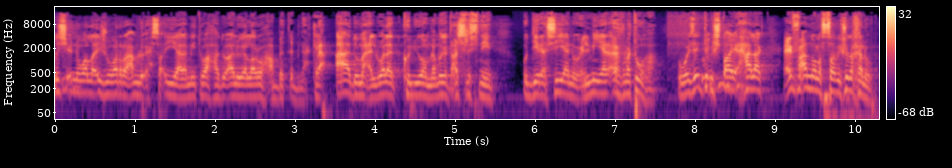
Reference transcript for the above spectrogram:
مش إنه والله إجوا مرة عملوا إحصائية على 100 واحد وقالوا يلا روح عبط ابنك. لا قعدوا مع الولد كل يوم لمدة 10 سنين ودراسيا وعلميا اثبتوها وإذا أنت مش طايق حالك عف عنه للصبي شو دخله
